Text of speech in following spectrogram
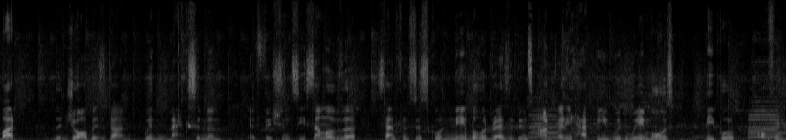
but the job is done with maximum efficiency. Some of the San Francisco neighborhood residents aren't very happy with Waymos. People often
